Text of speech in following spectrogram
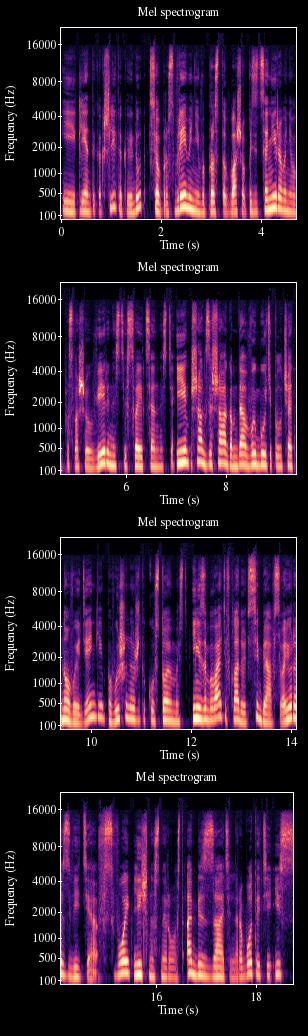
и клиенты как шли, так и идут. Все вопрос времени, вопрос вашего позиционирования, вопрос вашей уверенности в своей ценности. И шаг за шагом, да, вы будете получать новые деньги, повышенную уже такую стоимость. И не забывайте вкладывать в себя, в свое развитие, в свой личностный рост. Обязательно работайте и с,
